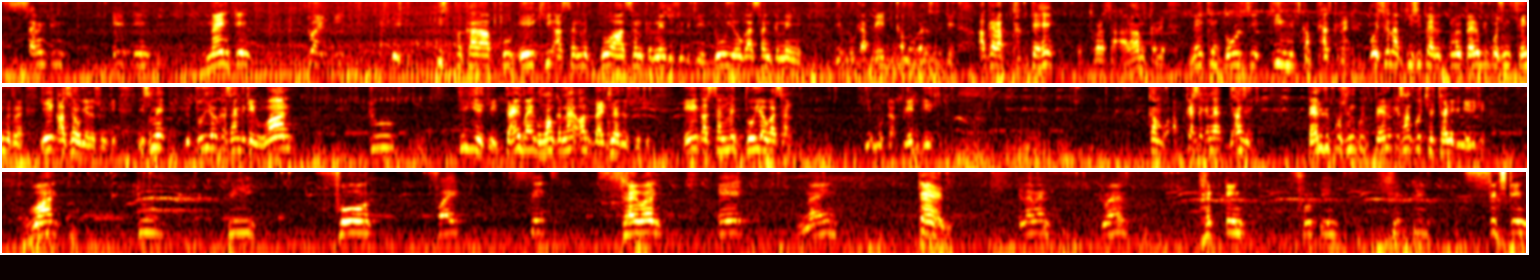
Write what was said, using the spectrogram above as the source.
seventeen eighteen nineteen twenty इस प्रकार आपको एक ही आसन में दो आसन करने हैं दोस्तों देखिए, दो योगासन करने हैं। ये मोटा पेट कम होगा, दोस्तों के। अगर आप थकते हैं तो थोड़ा सा आराम कर ले। लेकिन दो से तीन मिनट का अभ्यास करना है। पोजिशन आप किसी पैर मतलब पैरों की पोजिशन सेम रखना है। एक आसन हो गया दोस्तों की। इसमें जो दो योगासन देखिए वन टू थ्री ये देखिए। दाएँ बाएँ घुमाव करना है और बैठना है दोस्तों की। एक आसन में दो योगासन ये मोटा पेट ये देखिए। कम हो अब कैसे करना है? ध्यान से देखिए। पैरों की पोजिशन को, पैरों के साथ कोई छेड़छाड़ नहीं करनी है। देखिए। One two three four five six seven eight nine ten eleven twelve thirteen fourteen fifteen sixteen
